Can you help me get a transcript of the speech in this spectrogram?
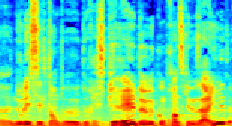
Euh, nous laisser le temps de, de respirer, de comprendre ce qui nous arrive,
